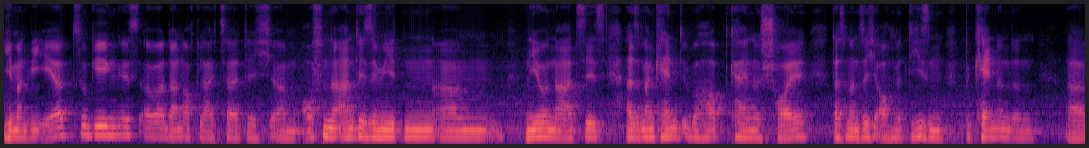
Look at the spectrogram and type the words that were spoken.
jemand wie er zugegen ist, aber dann auch gleichzeitig ähm, offene Antisemiten, ähm, Neonazis. Also man kennt überhaupt keine Scheu, dass man sich auch mit diesen bekennenden äh,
